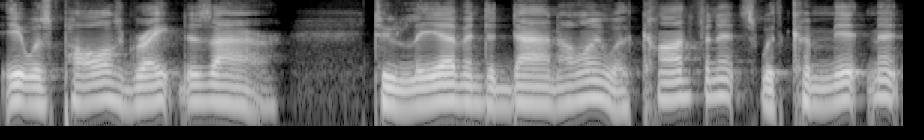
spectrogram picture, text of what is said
It was Paul's great desire to live and to die not only with confidence, with commitment,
